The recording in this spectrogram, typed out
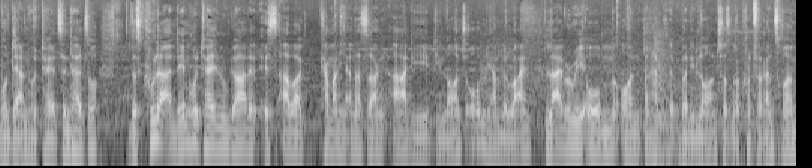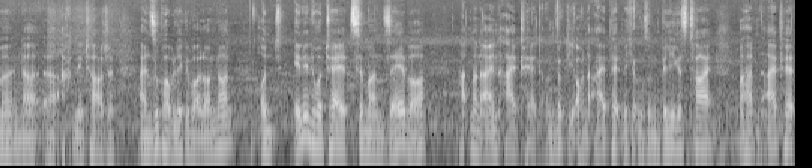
modernen Hotels sind halt so. Das Coole an dem Hotel nun gerade ist aber, kann man nicht anders sagen, A, die, die Lounge oben, die haben eine Rhine Library oben und man hat über die Lounge, das sind noch Konferenzräume in der äh, achten Etage, einen super Blick über London. Und in den Hotelzimmern selber hat man ein iPad und wirklich auch ein iPad, nicht irgendein so billiges Teil. Man hat ein iPad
